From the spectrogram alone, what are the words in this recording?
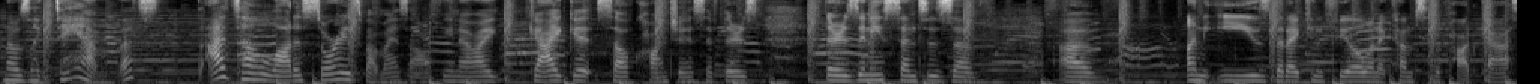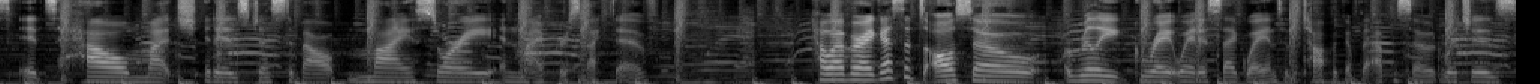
And I was like, damn, that's, I tell a lot of stories about myself. You know, I, I get self conscious if there's, if there's any senses of, of unease that I can feel when it comes to the podcast. It's how much it is just about my story and my perspective. However, I guess it's also a really great way to segue into the topic of the episode, which is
